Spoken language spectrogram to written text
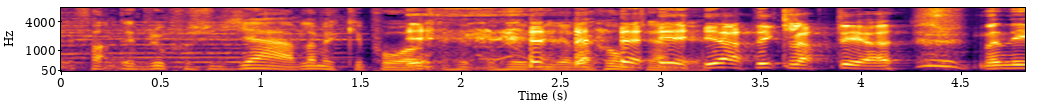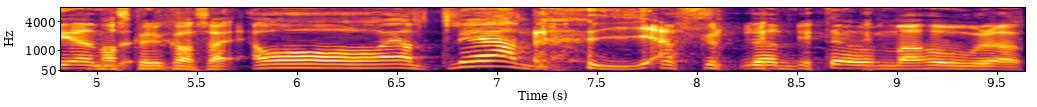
Nej, Fan, det beror på så jävla mycket på hur, hur min relation till henne är. ja, det är klart det gör. Men ändå... Man skulle kunna säga, åh, äntligen! Yes, den dumma horan.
